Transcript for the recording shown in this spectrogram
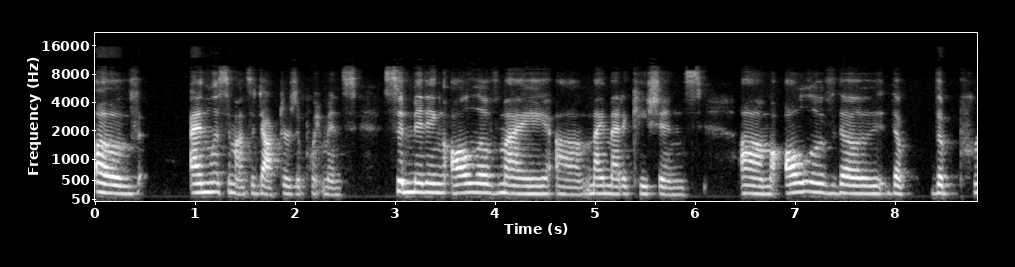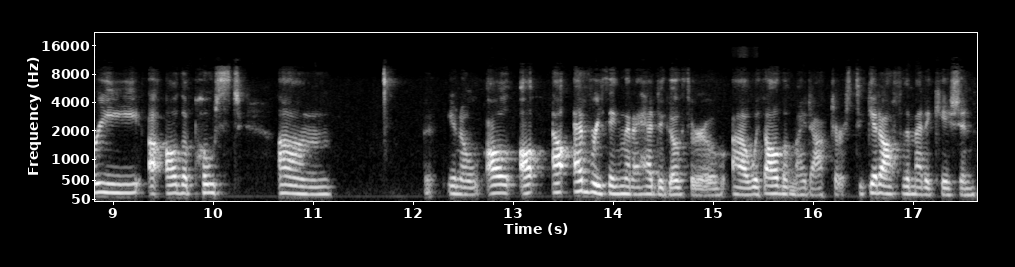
of endless amounts of doctor's appointments, submitting all of my um, my medications, um, all of the the the pre uh, all the post um, you know all, all, all, everything that i had to go through uh, with all of my doctors to get off the medication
